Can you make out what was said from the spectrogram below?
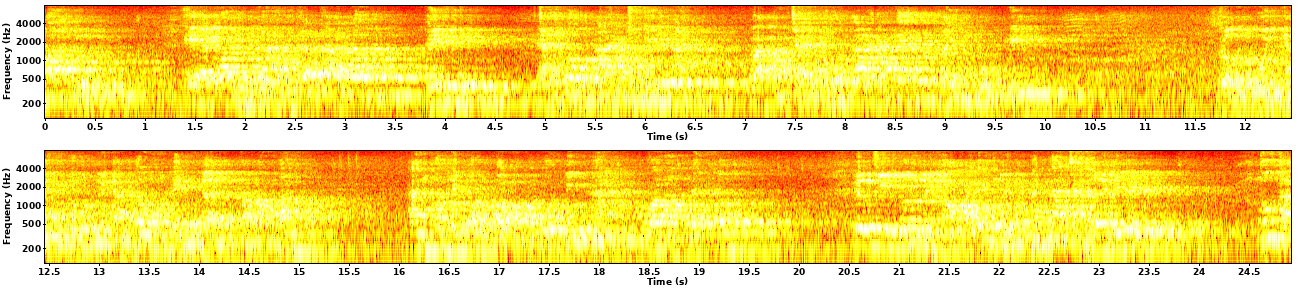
ba đường. Kẻ qua người lại thì rất là đông, thế nhưng chẳng có một ai chú ý đến anh và cũng chẳng có một ai khen thấy một tiếng. Rồi cuối ngày đàn ông đến gần và bảo anh Anh có thấy con bò của tôi bị lạc qua đây không? Được chỉ có người hỏi đến mình, Anh ta trả lời liền. Thú thật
